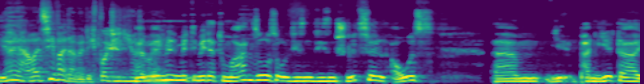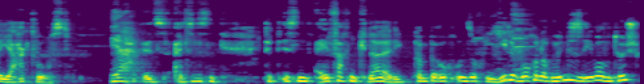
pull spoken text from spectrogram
Ja, ja, aber erzähl weiter mit. Ich wollte dich nicht Ja, unterbrechen. mit, mit, mit der Tomatensoße und diesen, diesen Schnitzeln aus ähm, panierter Jagdwurst. Ja, Das, ist- also das, ist ein, das ist ein einfacher Knaller. Die kommt bei uns auch jede Woche noch mindestens eben auf den Tisch.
